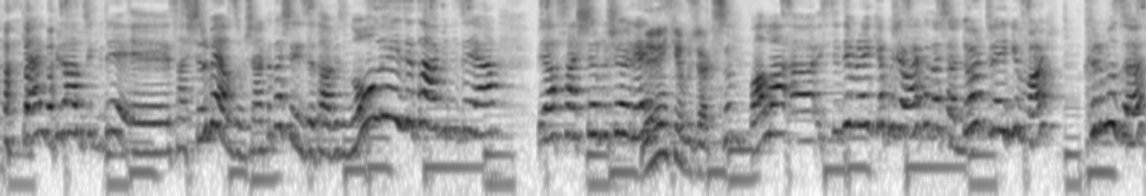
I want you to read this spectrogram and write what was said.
Gel birazcık bir de e, saçları beyazlamış arkadaşlar İzzet abiniz. Ne oluyor İzzet abinize ya? Biraz saçlarını şöyle... Ne renk yapacaksın? Valla e, istediğim renk yapacağım arkadaşlar. Dört rengim var. Kırmızı.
